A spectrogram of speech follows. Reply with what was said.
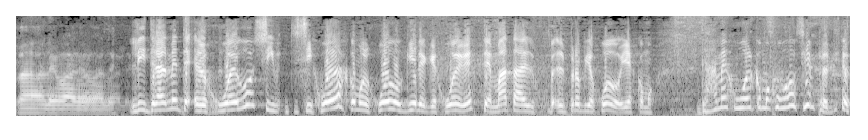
Vale, vale, vale. Literalmente, el juego, si, si juegas como el juego quiere que juegues, te mata el, el propio juego. Y es como, déjame jugar como he jugado siempre, tío.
